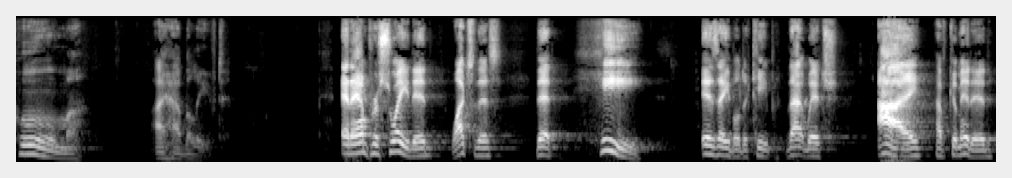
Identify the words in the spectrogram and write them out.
whom I have believed. And am persuaded, watch this, that he is able to keep that which I have committed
